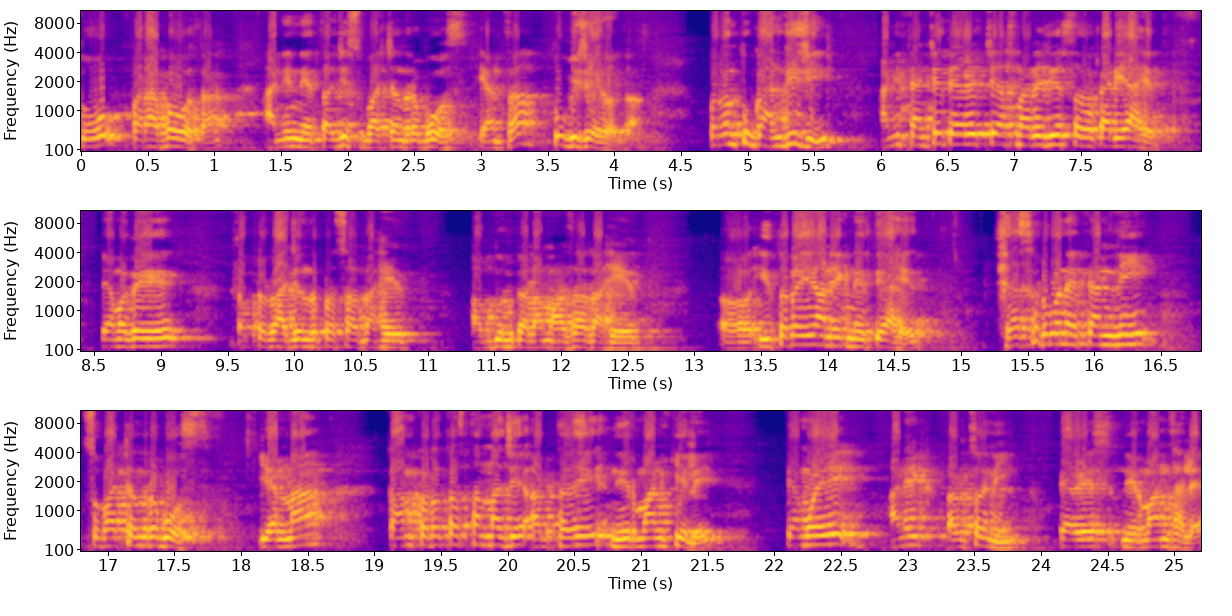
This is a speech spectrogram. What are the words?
तो पराभव होता आणि नेताजी सुभाषचंद्र बोस यांचा तो विजय होता. परंतु गांधीजी आणि त्यांचे त्यावेळेचे असणारे जे सहकारी आहेत त्यामध्ये डॉक्टर राजेंद्र प्रसाद आहेत अब्दुल कलाम आझाद आहेत इतरही अनेक नेते आहेत. ह्या सर्व नेत्यांनी सुभाषचंद्र बोस यांना काम करत असताना जे अडथळे निर्माण केले त्यामुळे अनेक अडचणी त्यावेळेस निर्माण झाल्या.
